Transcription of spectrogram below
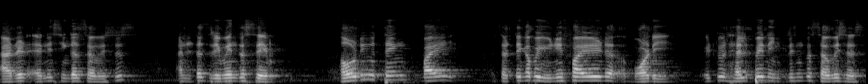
added any single services and it has remained the same. How do you think by setting up a unified body, it will help in increasing the services?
